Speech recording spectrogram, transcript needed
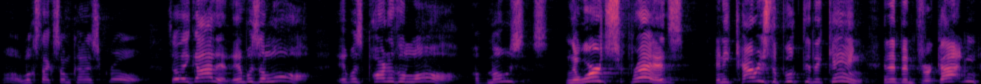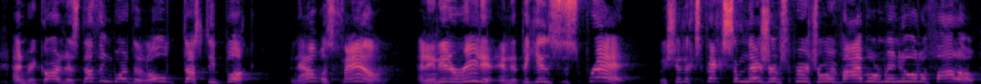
Oh, looks like some kind of scroll. So they got it. It was a law. It was part of the law of Moses. And the word spreads and he carries the book to the king. and It had been forgotten and regarded as nothing more than an old dusty book. But now it was found, and he need to read it, and it begins to spread. We should expect some measure of spiritual revival and renewal to follow.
